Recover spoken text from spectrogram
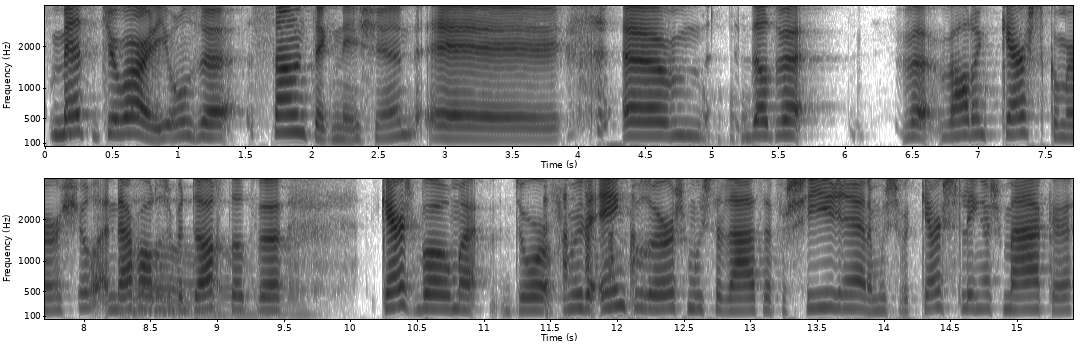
met Jawardi, onze sound technician. Eh, ehm, dat we, we we hadden een kerstcommercial en daarvoor hadden ze bedacht dat we Oh, kerstbomen door Formule 1 coureurs moesten laten versieren. En dan moesten we kerstslingers maken.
